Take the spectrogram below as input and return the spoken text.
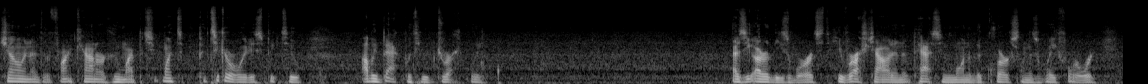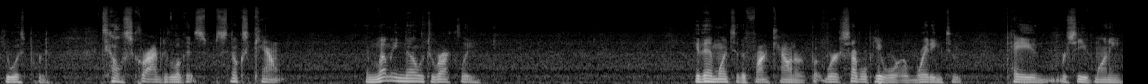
gentleman at the front counter whom I want particularly to speak to. I'll be back with you directly. As he uttered these words, he rushed out and passing one of the clerks on his way forward, he whispered, Tell Scribe to look at Snook's account and let me know directly He then went to the front counter, but where several people were waiting to pay and receive money.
